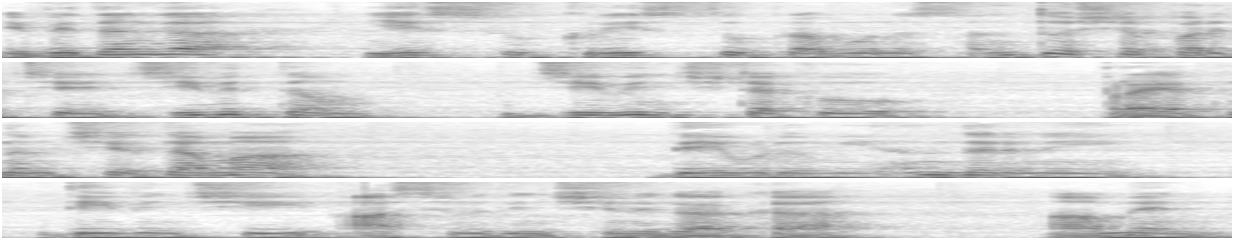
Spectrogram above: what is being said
ఈ విధంగా యేసు క్రీస్తు ప్రభును సంతోషపరిచే జీవితం జీవించుటకు ప్రయత్నం చేద్దామా? దేవుడు మీ అందరినీ దీవించి ఆశీర్వదించినగాక. ఆమెన్.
